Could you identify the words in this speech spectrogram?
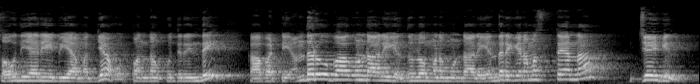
సౌదీ అరేబియా మధ్య ఒప్పందం కుదిరింది. కాబట్టి అందరూ బాగుండాలి ఎందులో మనం ఉండాలి? ఎందరికీ నమస్తే అన్న. జై హింద్.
